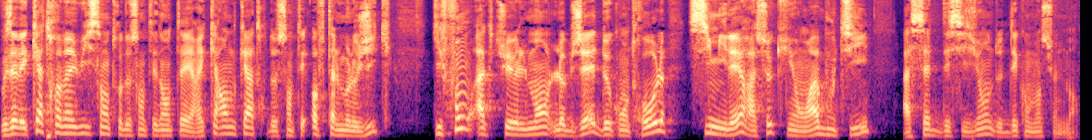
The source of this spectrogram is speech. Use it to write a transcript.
Vous avez 88 centres de santé dentaire et 44 de santé ophtalmologique qui font actuellement l'objet de contrôles similaires à ceux qui ont abouti à cette décision de déconventionnement.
